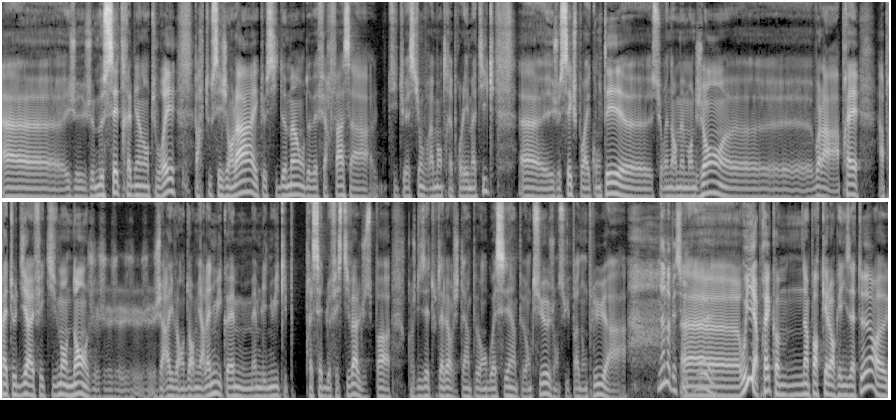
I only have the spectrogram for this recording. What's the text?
Euh, je, je me sais très bien entouré par tous ces gens-là et que si demain on devait faire face à une situation vraiment très problématique, euh, je sais que je pourrais compter sur énormément de gens. voilà, après, après te dire effectivement, non, j'arrive à endormir la nuit quand même, même les nuits qui précèdent le festival. Je pas, quand je disais tout à l'heure, j'étais un peu angoissé, un peu anxieux, j'en suis pas non plus à, Non, non, bien sûr. euh, oui, après, comme n'importe quel organisateur euh,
